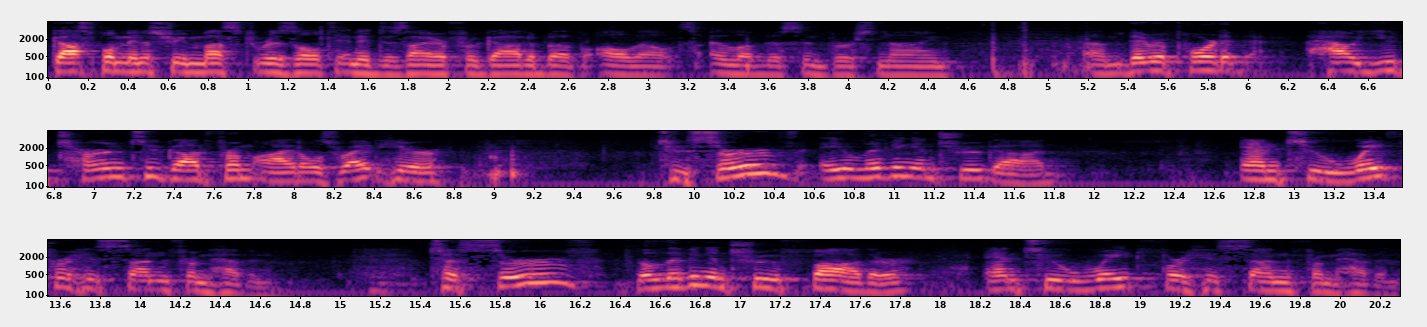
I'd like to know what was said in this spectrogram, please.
Gospel ministry must result in a desire for God above all else. I love this in verse 9. Um, they reported how you turn to God from idols right here to serve a living and true God and to wait for his Son from heaven. To serve the living and true Father and to wait for his Son from heaven.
